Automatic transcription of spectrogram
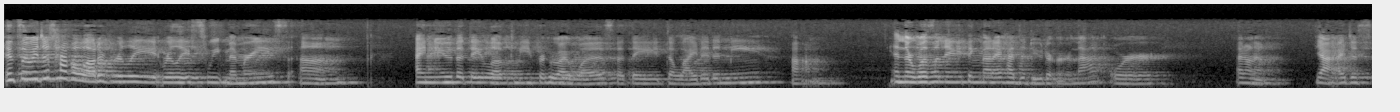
and so we just have a lot of really, really sweet memories. Um, I knew that they loved me for who I was, that they delighted in me. Um, and there wasn't anything that I had to do to earn that, or I don't know yeah, I just,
